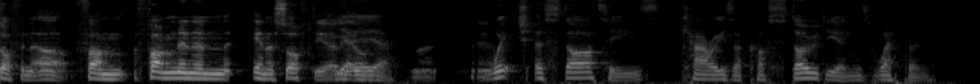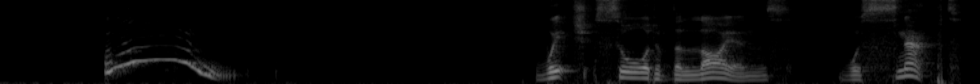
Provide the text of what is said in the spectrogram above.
Soften it up. Thumb, thumb in, an, in a softie early Yeah, yeah, yeah. Right, yeah. Which Astartes carries a custodian's weapon? Which sword of the lions was snapped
